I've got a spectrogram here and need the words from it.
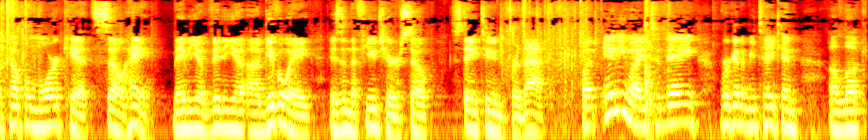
a couple more kits. So hey, maybe a video a giveaway is in the future, so stay tuned for that. But anyway, today we're gonna be taking a look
